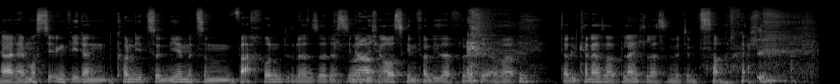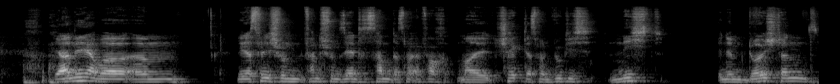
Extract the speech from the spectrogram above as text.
Ja, der musste irgendwie dann konditionieren mit so einem Wachhund oder so, dass die Ja. dann nicht rausgehen von dieser Fläche, aber dann kann er es auch gleich lassen mit dem Zaun. Ja, nee, aber ähm, nee, das finde ich schon, fand ich schon sehr interessant, dass man einfach mal checkt, dass man wirklich nicht in einem Deutschland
